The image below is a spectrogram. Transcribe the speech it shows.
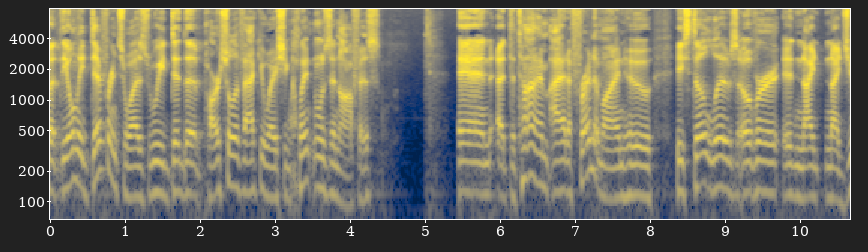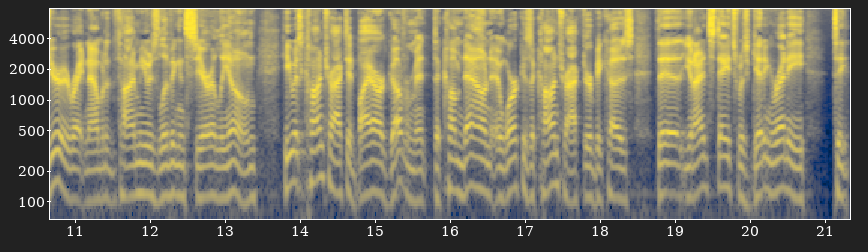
But the only difference was we did the partial evacuation. Clinton was in office. And at the time, I had a friend of mine who he still lives over in Ni- Nigeria right now, but at the time he was living in Sierra Leone. He was contracted by our government to come down and work as a contractor because the United States was getting ready to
